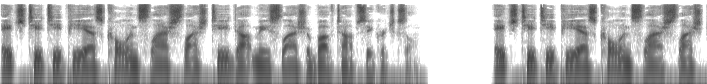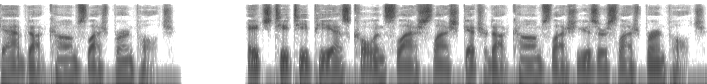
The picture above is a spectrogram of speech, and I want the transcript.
Https colon slash slash t.me slash above top secret https colon slash slash gab.com slash berndpulch https colon slash slash getter.com slash user slash berndpulch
